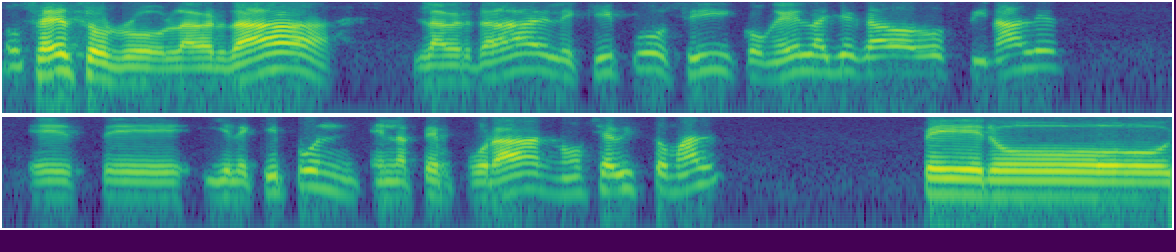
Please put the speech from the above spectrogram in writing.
no sé, Zorro, la verdad, la verdad, el equipo, sí, con él ha llegado a dos finales, este, y el equipo en, en la temporada no se ha visto mal, pero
